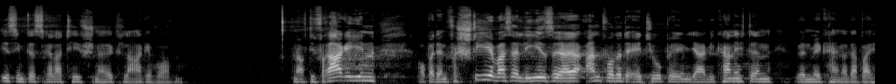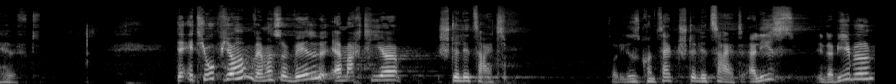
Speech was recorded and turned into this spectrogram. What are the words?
ist ihm das relativ schnell klar geworden. Und auf die Frage hin, ob er denn verstehe, was er lese, antwortet der Äthiopier ihm, ja, wie kann ich denn, wenn mir keiner dabei hilft? Der Äthiopier, wenn man so will, er macht hier stille Zeit. So dieses Konzept stille Zeit. Er liest in der Bibel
